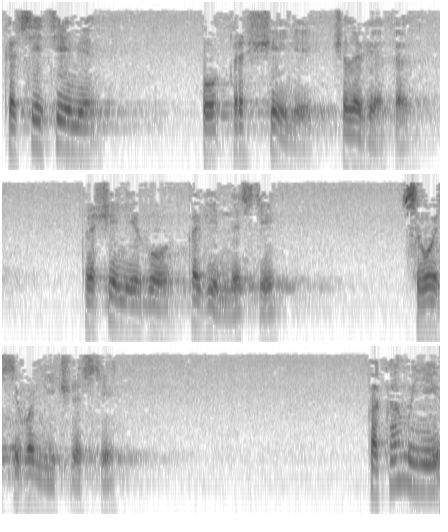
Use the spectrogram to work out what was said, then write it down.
ко всей теме о прощении человека, прощении его повинности, свойств его личности. Пока мы не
